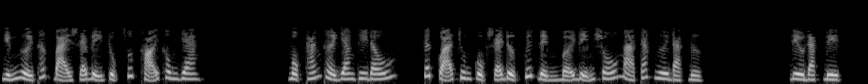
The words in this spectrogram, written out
những người thất bại sẽ bị trục xuất khỏi không gian. Một tháng thời gian thi đấu, kết quả chung cuộc sẽ được quyết định bởi điểm số mà các ngươi đạt được. Điều đặc biệt,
